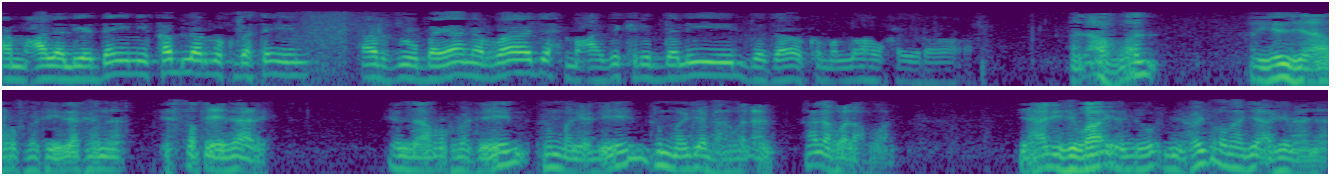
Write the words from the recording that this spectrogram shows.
أم على اليدين قبل الركبتين؟ أرجو بيان الراجح مع ذكر الدليل. جزاكم الله خيرا. الأفضل أن ينزل على الركبتين إذا كان يستطيع ذلك. على الركبتين ثم اليدين ثم الجبهة والأنف هذا هو الأفضل. لحديث وائل بن حجر وما جاء في معناه.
